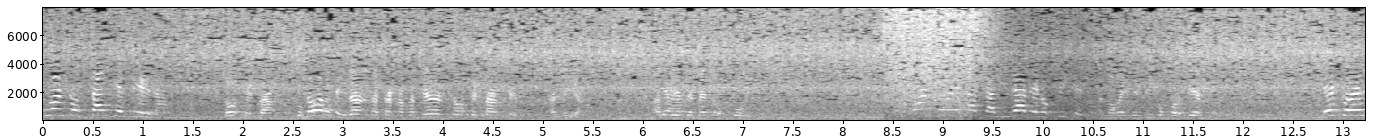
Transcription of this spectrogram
¿cuántos tanques llenan? 12 tanques. Su 12. capacidad- nuestra capacidad es 12 tanques al día, a Ya. 7 metros cúbicos, ¿Cuánto es la calidad del oxígeno? al 95%. Eso es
